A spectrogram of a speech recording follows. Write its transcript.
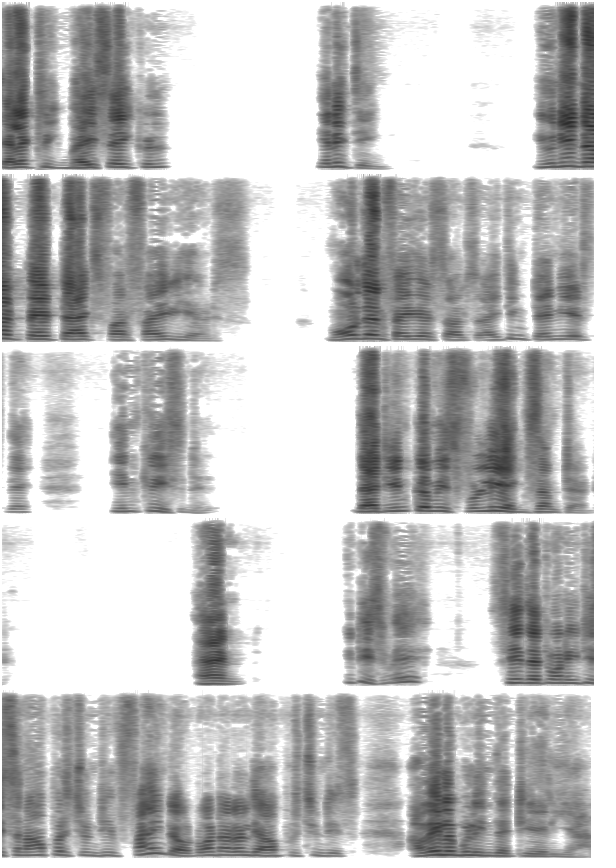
electric bicycle, anything, you need not pay tax for five years. More than five years also. I think 10 years they increased. That income is fully exempted. And it is way, see that one, it is an opportunity. Find out what are all the opportunities available in that area.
